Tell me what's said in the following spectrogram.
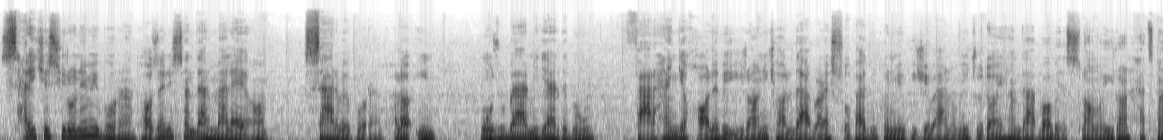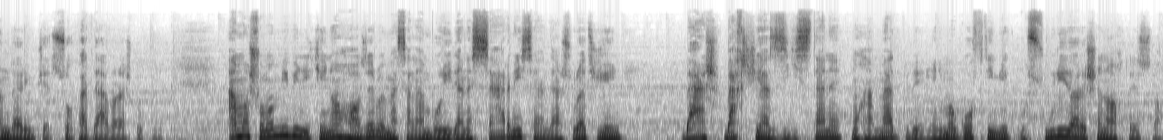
سر کسی رو نمی برند حاضر نیستن در ملعه عام سر ببرند. حالا این موضوع برمیگرده به اون فرهنگ غالب ایرانی که حالا دربارش صحبت می‌کنیم یه ویژه برنامه جدایی هم در باب اسلام و ایران حتما داریم که صحبت دربارش بکنیم. اما شما می‌بینید که اینا حاضر به مثلا بریدن سر نیستن در صورتی که این بخش بخشی از زیستن محمد بوده. یعنی ما گفتیم یک اصولی داره شناخت اسلام.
